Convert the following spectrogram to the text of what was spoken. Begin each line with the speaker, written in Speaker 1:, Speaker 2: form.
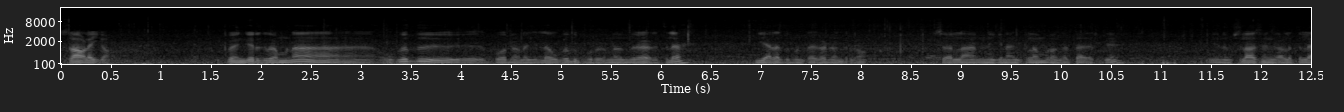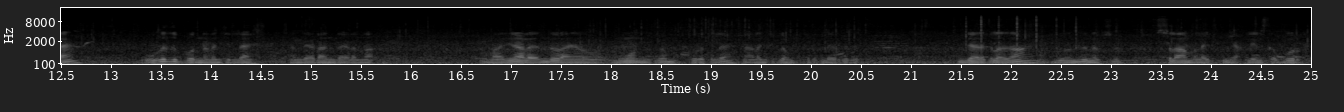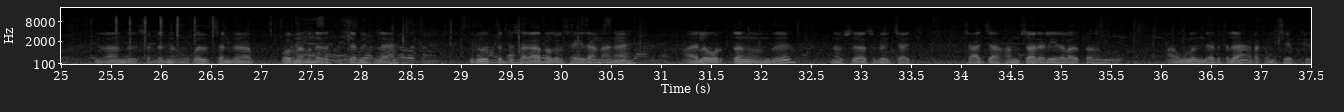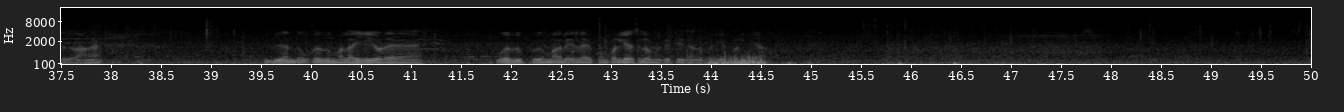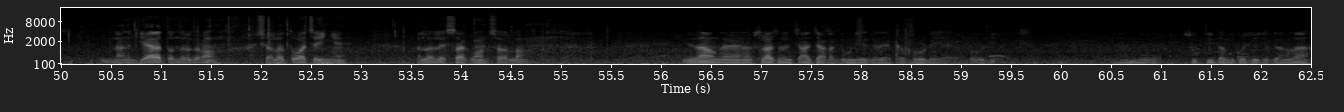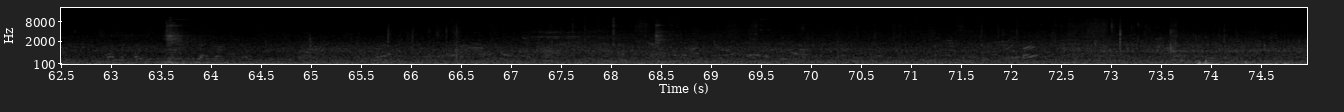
Speaker 1: அஸ்ஸலாமு வலைக்கம். இப்போ எங்கே இருக்கிறோம்னா உகது போர் நடந்துல உகது போர் நடந்த இடத்துல ஜியாரத்து பண்ணுறதுக்காக வந்திருக்கோம். ஸோ எல்லாம் இன்றைக்கி நாங்கள் கிளம்புறோம் கரெக்டாக இருக்குது இது சிலாசன் காலத்தில் உகது போர் நடந்துச்சுல்ல அந்த இடம் இந்த இடம் தான் மதினாலேருந்து ஒரு மூணு கிலோமீட்டர் தூரத்தில் நாலஞ்சு கிலோமீட்டர் தூரத்தில் இருக்குது. இந்த இடத்துல தான் இது வந்து நப்சுல் இஸ்லாம் அலைக்கும் அஹ்லீல் கபூர். இதுதான் இந்த சண்டை முகது முகல் சண்டை போர் நடந்த இடத்து சமயத்தில் இருபத்தெட்டு சகாபாக்கள் சைதானாங்க அதில் ஒருத்தவங்க வந்து நப்சுல்லாசுடைய சாச் சாச்சா ஹம்சார் அலிகளாக பிறந்தது அவங்களும் இந்த இடத்துல அடக்கம் செய்யப்பட்டிருக்கிறாங்க. இது அந்த உகது மலையோட உகது மலையில் இப்போ பள்ளியாசில் ஒன்று கட்டியிருக்காங்க பெரிய பள்ளியாக நாங்கள் ஜியாரத் வந்திருக்கிறோம். சில துவா நல்லா நல்லா லெஸ்ஸாக்குவான்னு சொல்லலாம். இதுதான் அவங்க நப்சுலாசன் சாச்சா அடக்க முடியிருக்கிற கபருடைய பகுதி. சுற்றி தப்பு வச்சு வச்சுருக்காங்களா?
